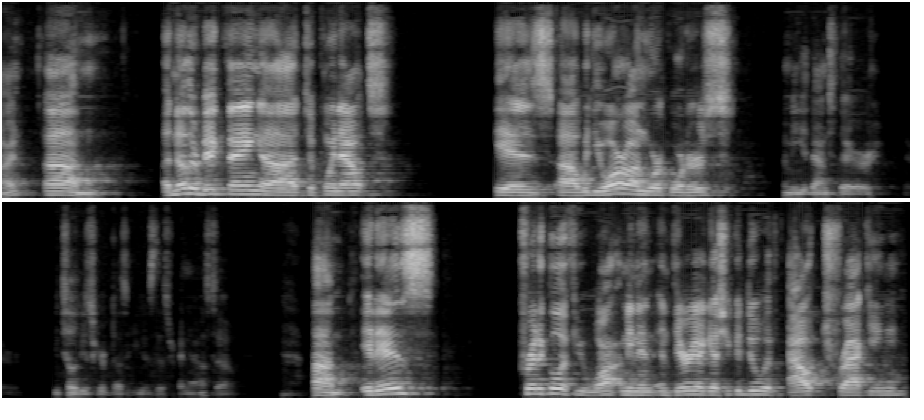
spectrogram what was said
All right. Um, another big thing uh, to point out is uh, when you are on work orders, let me get down to their utilities group doesn't use this right now. So um, it is critical if you want, I mean, in, in theory, I guess you could do it without tracking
